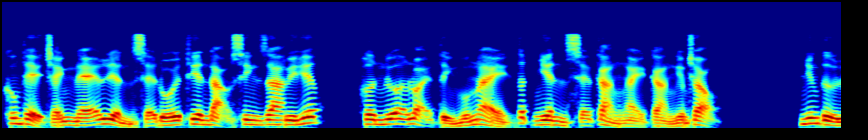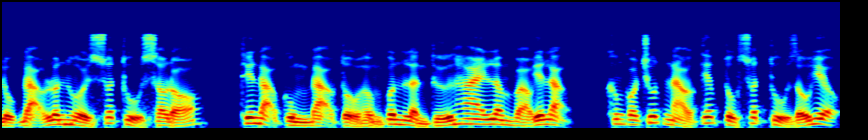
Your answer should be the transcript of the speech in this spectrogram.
không thể tránh né liền sẽ đối thiên đạo sinh ra uy hiếp, hơn nữa loại tình huống này tất nhiên sẽ càng ngày càng nghiêm trọng. Nhưng từ lục đạo luân hồi xuất thủ sau đó, thiên đạo cùng đạo tổ hồng quân lần thứ hai lâm vào yên lặng, không có chút nào tiếp tục xuất thủ dấu hiệu.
